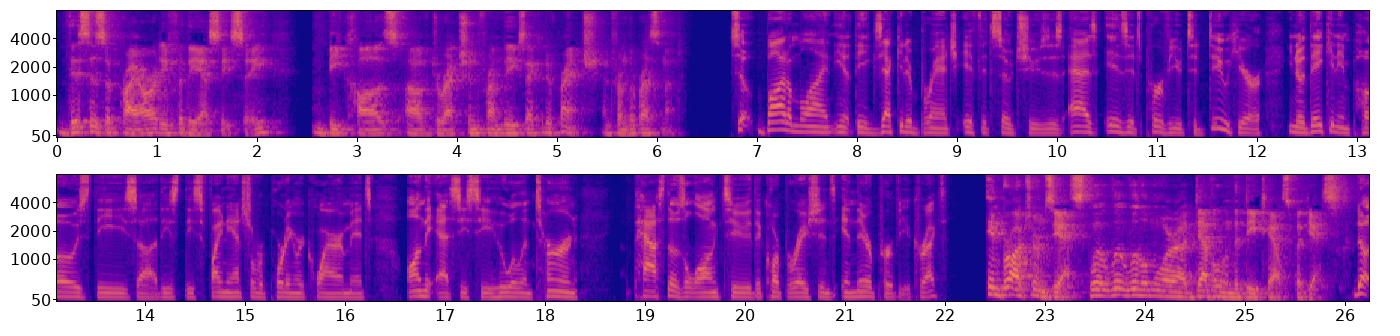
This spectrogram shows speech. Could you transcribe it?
this is a priority for the SEC because of direction from the executive branch and from the president. So, bottom line, you know, the executive branch, if it so chooses, as is its purview to do here, you know, they can impose these uh, these these financial reporting requirements on the SEC, who will in turn pass those along to the corporations in their purview. Correct? In broad terms, yes. A little, little, more uh, devil in the details, but yes. No,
